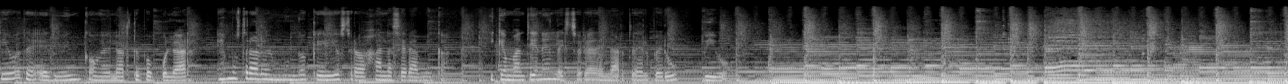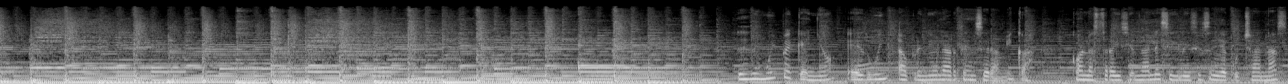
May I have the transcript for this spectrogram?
Objetivo de Edwin con el arte popular es mostrar al mundo que ellos trabajan la cerámica y que mantienen la historia del arte del Perú vivo. Desde muy pequeño, Edwin aprendió el arte en cerámica, con las tradicionales iglesias ayacuchanas,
